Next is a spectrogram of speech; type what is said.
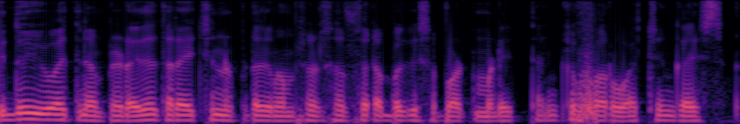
ಇದು ಇವತ್ತಿನ ಅಪ್ಡೇಟ್ ಇದೇ ಥರ ಹೆಚ್ಚಿನ ಅಪ್ಡೇಟ್ ನಮ್ಮ ಬಗ್ಗೆ ಸಪೋರ್ಟ್ ಮಾಡಿ. Thank you for watching guys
